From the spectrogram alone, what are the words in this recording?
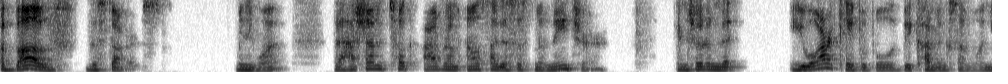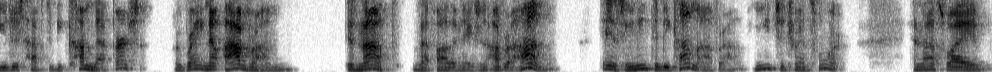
above the stars. Meaning what? That Hashem took Avraham outside the system of nature and showed him that you are capable of becoming someone. You just have to become that person. Right now, Avraham is not that father nation. Avraham is. You need to become Avraham. You need to transform. And that's why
